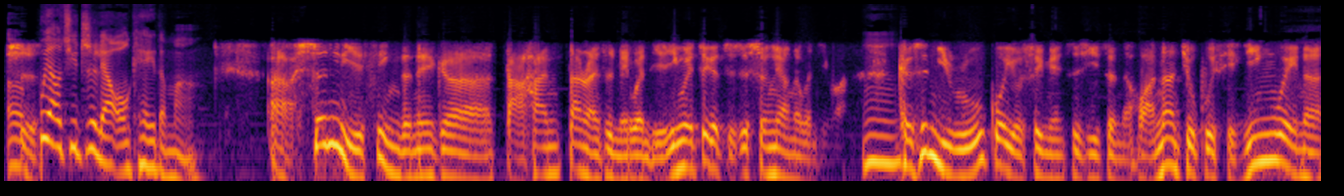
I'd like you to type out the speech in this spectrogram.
呃不要去治疗 OK 的嘛。啊，生理性的那个打鼾当然是没问题，因为这个只是声量的问题嘛。嗯，可是你如果有睡眠窒息症的话，那就不行，因为呢，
